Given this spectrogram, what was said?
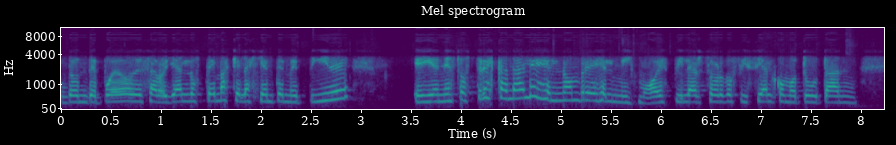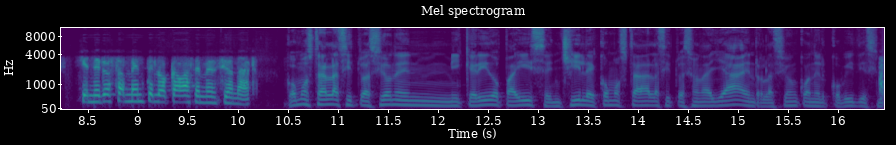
donde puedo desarrollar los temas que la gente me pide. Y en estos tres canales el nombre es el mismo, es Pilar Sordo Oficial, como tú tan generosamente lo acabas de mencionar. ¿Cómo está la situación en mi querido país, en Chile? ¿Cómo está la situación allá en relación con el COVID-19?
